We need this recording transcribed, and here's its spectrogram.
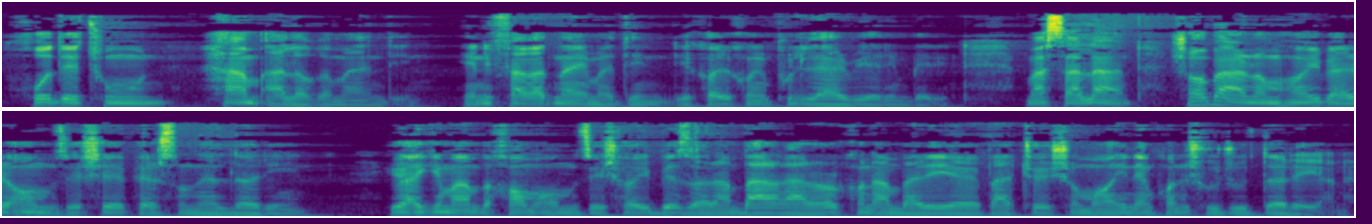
خودتون هم علاقه مندین یعنی فقط نیومدین یه کاری کنین پول در بیارین برین. مثلا شما برنامه هایی برای آموزش پرسنل دارین. یا اگه من بخوام آموزش هایی بذارم برقرار کنم برای بچه های شما این امکانش وجود داره یا نه؟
